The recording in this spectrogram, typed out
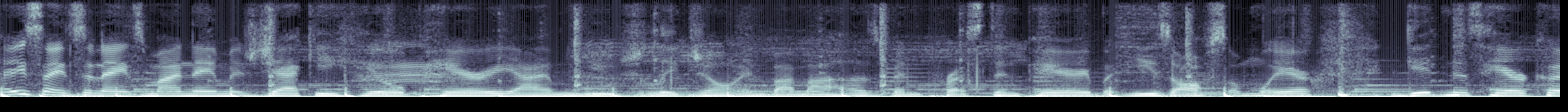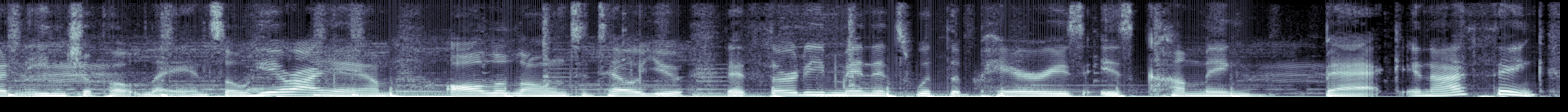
Hey, Saints and Aints. My name is Jackie Hill Perry. I'm usually joined by my husband, Preston Perry, but he's off somewhere getting his hair cut and eating Chipotle. And so here I am, all alone, to tell you that 30 Minutes with the Perrys is coming back. And I think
